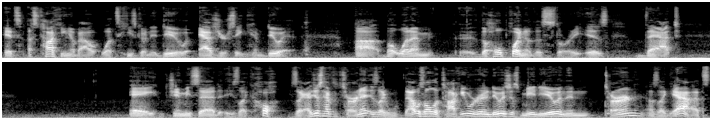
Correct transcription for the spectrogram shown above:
it's us talking about what he's going to do as you're seeing him do it. Uh, but what I'm the whole point of this story is that a Jimmy said he's like oh he's like I just have to turn it. He's like that was all the talking we're going to do is just me and you and then turn. I was like yeah that's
